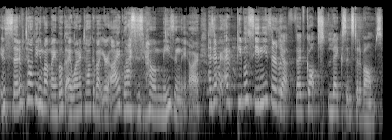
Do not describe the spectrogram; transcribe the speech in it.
instead of talking about my book, I want to talk about your eyeglasses and how amazing they are. Has ever have people seen these? They're little, Yeah, they've got legs instead of arms.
